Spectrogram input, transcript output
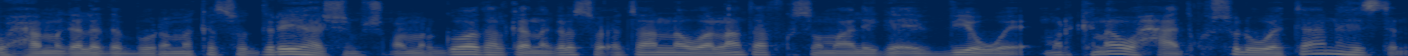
waxaa magaalada buurama ka soo diray haashim sheekh cumar good. Halkaad nagala socotaanna waa laanta afka soomaaliga ee v o a. Markana waxaad ku soo dhawaataan heystan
